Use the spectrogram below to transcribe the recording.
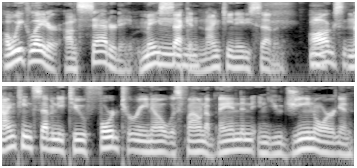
A week later, on Saturday, May 2nd, 1987, Ogg's 1972 Ford Torino was found abandoned in Eugene, Oregon,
